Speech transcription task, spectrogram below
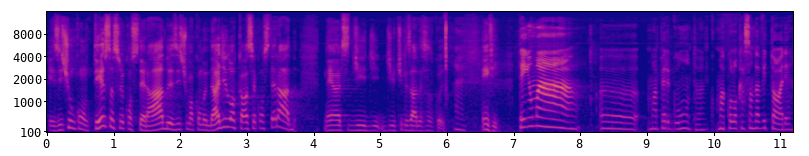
existe um contexto a ser considerado, existe uma comunidade local a ser considerada, né, antes de, de, de utilizar dessas coisas. É. Enfim. Tem uma, uh, uma pergunta, uma colocação da Vitória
